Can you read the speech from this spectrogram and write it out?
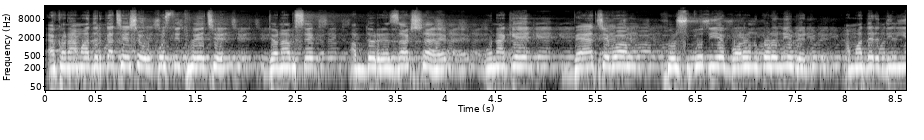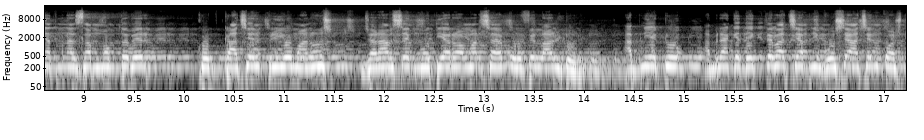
এখন আমাদের কাছে এসে উপস্থিত হয়েছেন জনাব শেখ আব্দুর রেজাক সাহেব। ওনাকে ব্যাচ এবং খুশবু দিয়ে বরণ করে নেবেন। আমাদের দিনিয়াত মানাজাম মক্তবের খুব কাছের প্রিয় মানুষ, জনাব শেখ মতিয়ার রহমান সাহেব উর্ফে লালটু। আপনি একটু আপনাকে দেখতে পাচ্ছি, আপনি বসে আছেন, কষ্ট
